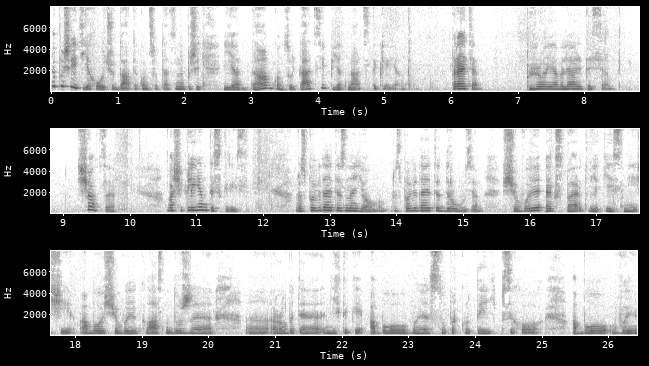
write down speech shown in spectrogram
Не пишіть, я хочу дати консультацію. Напишіть, я дам консультації 15 клієнтам. Третє. Проявляйтеся. Що це? Ваші клієнти скрізь. Розповідайте знайомим, розповідайте друзям, що ви експерт в якійсь ніші, або що ви класно дуже робите нігтики, або ви суперкрутий психолог, або ви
